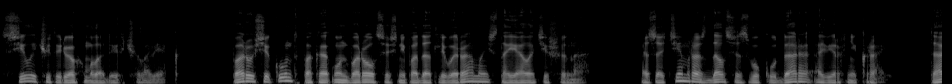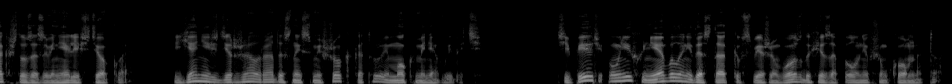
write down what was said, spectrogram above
с силой четырех молодых человек. Пару секунд, пока он боролся с неподатливой рамой, стояла тишина а затем раздался звук удара о верхний край, так что зазвенели стекла. Я не сдержал радостный смешок, который мог меня выдать. Теперь у них не было недостатка в свежем воздухе, заполнившем комнату.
